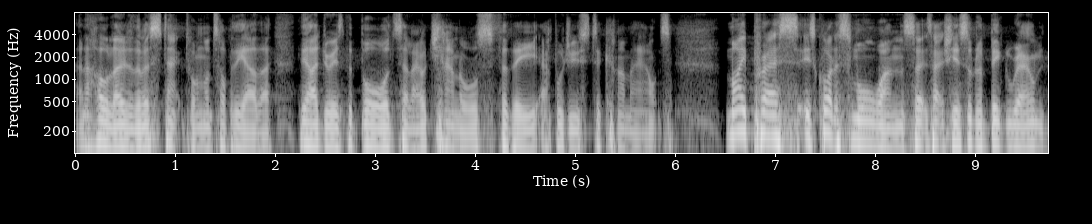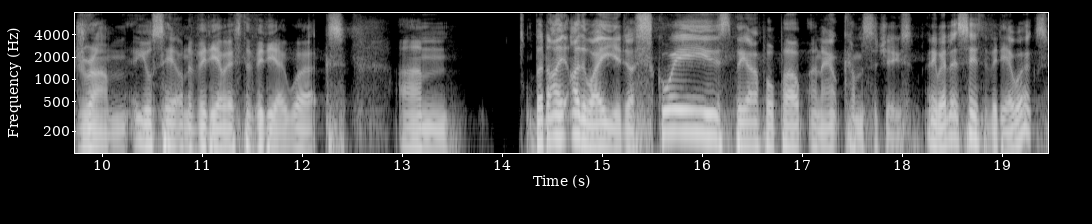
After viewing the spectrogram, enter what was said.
and a whole load of them are stacked one on top of the other. The idea is the boards allow channels for the apple juice to come out. My press is quite a small one, so it's actually a sort of big round drum. You'll see it on a video if the video works. Um, but I, either way, you just squeeze the apple pulp and out comes the juice. Anyway, let's see if the video works.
